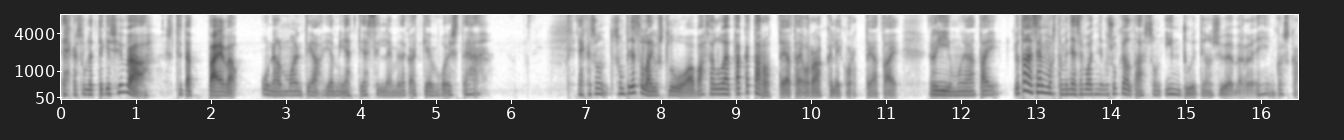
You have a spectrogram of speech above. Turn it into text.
ehkä sulle tekisi hyvää sitä päiväunelmointia ja miettiä silleen, mitä kaikkea voisi tehdä. Ehkä sun, sun pitäisi olla just luova. Sä luet vaikka tarotteja tai orakkelikortteja tai riimuja tai jotain semmoista, miten sä voit niinku sukeltaa sun intuition syövereihin, koska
